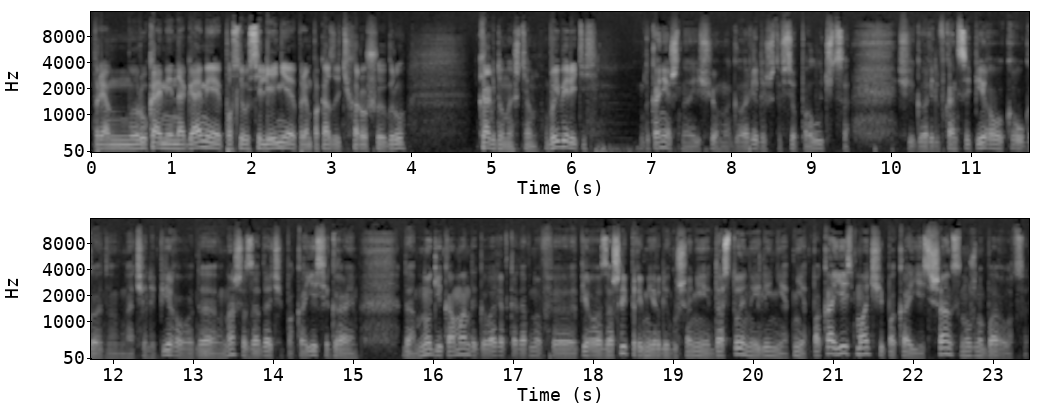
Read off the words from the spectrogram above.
Прям руками и ногами после усиления, прям показывайте хорошую игру. Как думаешь, Тем, выберетесь? Да, конечно, еще мы говорили, что все получится. Еще и говорили в конце первого круга, в начале первого. Да, наша задача пока есть, играем. Да, многие команды говорят, когда вновь э, первого зашли в премьер-лигу, что они достойны или нет. Нет, пока есть матчи, пока есть шанс, нужно бороться.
